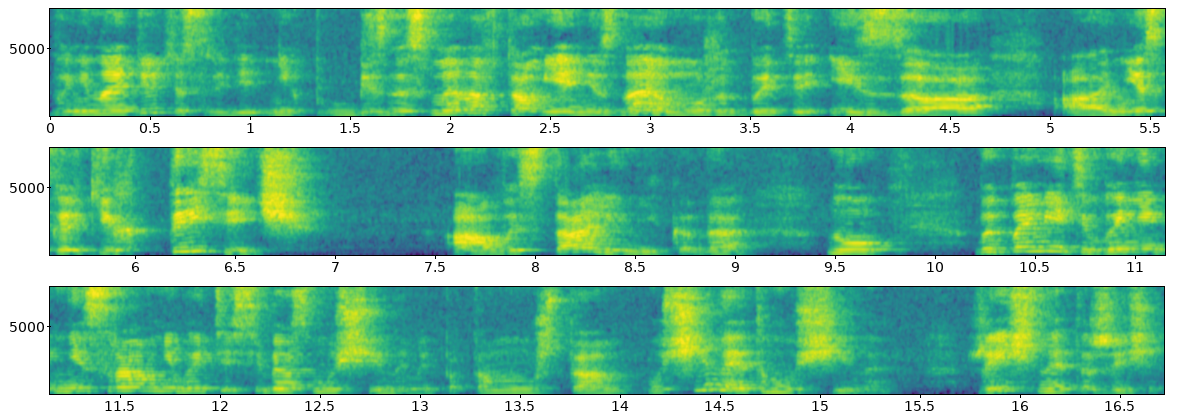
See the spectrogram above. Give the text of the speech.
Вы не найдете среди них бизнесменов, там, я не знаю, может быть, из а, а, нескольких тысяч, а, вы сталинника, да, но вы поймите, вы не, не сравниваете себя с мужчинами, потому что мужчина – это мужчина, женщина – это женщина.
